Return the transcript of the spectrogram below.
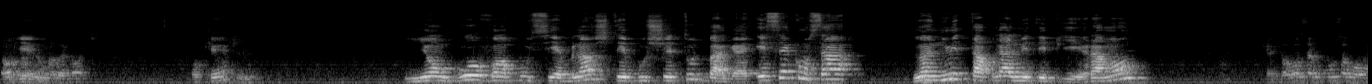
noche. Ok? sí. Yon gros vent poussière blanche te bouché toute bagaille. Et c'est comme ça, la nuit t'apprends mettre tes pieds. Ramon, todo se puso como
